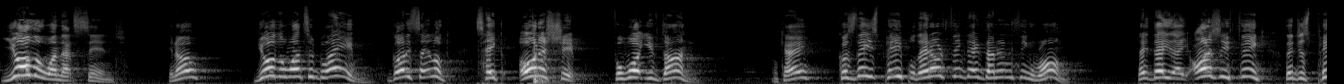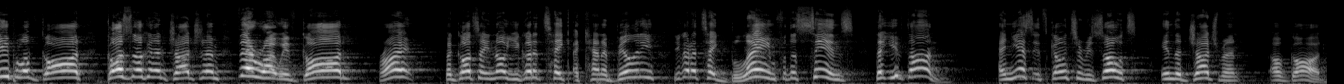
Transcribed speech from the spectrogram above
You're the one that sinned. You know, you're the one to blame. God is saying, look, take ownership for what you've done. Okay? Because these people, they don't think they've done anything wrong. They, they, they honestly think they're just people of God. God's not going to judge them. They're right with God, right? But God's saying, no, you've got to take accountability. You've got to take blame for the sins that you've done. And yes, it's going to result in the judgment of God.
